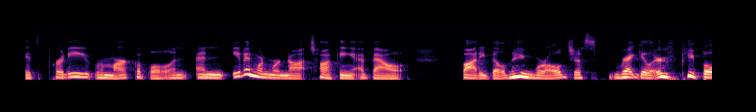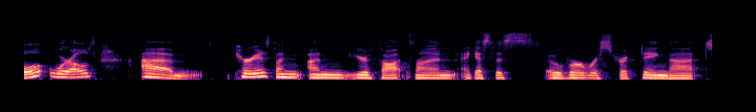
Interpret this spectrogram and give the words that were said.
It's pretty remarkable. And, and even when we're not talking about bodybuilding world, just regular people world, um, curious on on your thoughts on i guess this over restricting that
